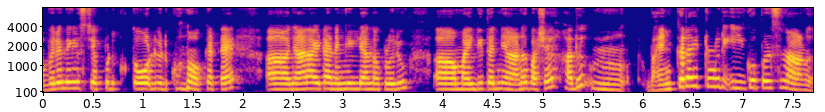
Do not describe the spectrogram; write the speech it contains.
അവരെന്തെങ്കിലും സ്റ്റെപ്പ് എടുത്തോട് എടുക്കും നോക്കട്ടെ. ഞാനായിട്ട് അനങ്ങില്ല എന്നൊക്കെയുള്ളൊരു മൈൻഡിൽ തന്നെയാണ്. പക്ഷേ അത് ഭയങ്കരമായിട്ടുള്ളൊരു ഈഗോ പേഴ്സൺ ആണ്.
